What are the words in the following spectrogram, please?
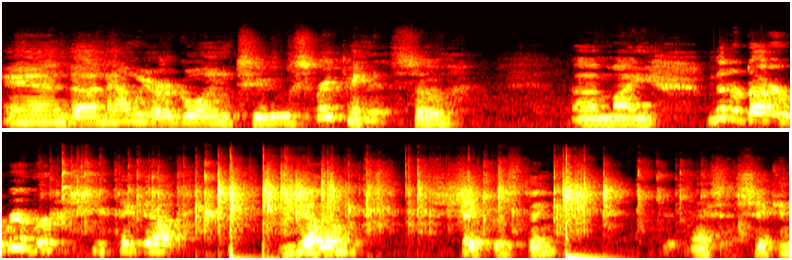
and uh, now we are going to spray paint it. So uh, my middle daughter River, she picked out yellow, shake this thing, get nice and shaken.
